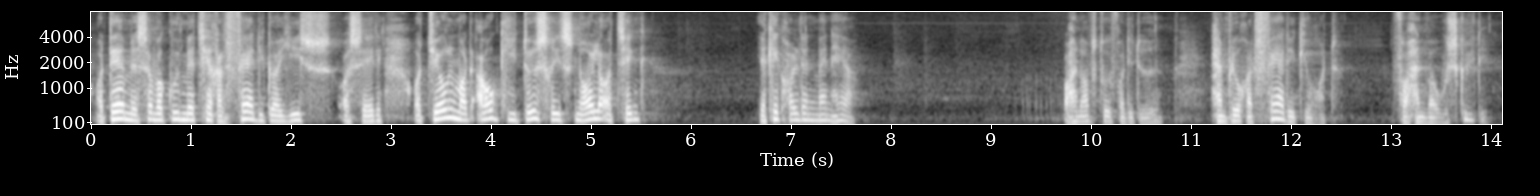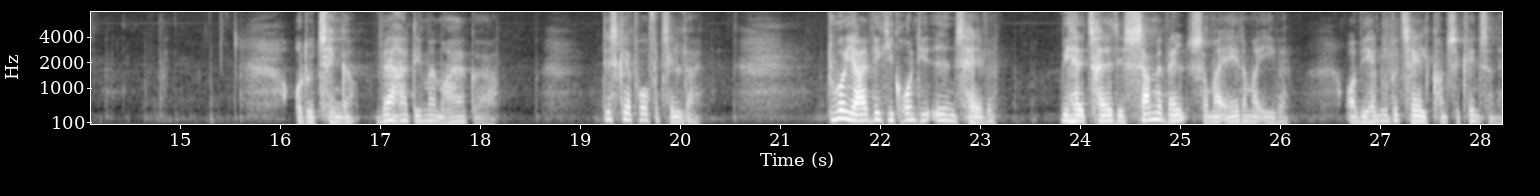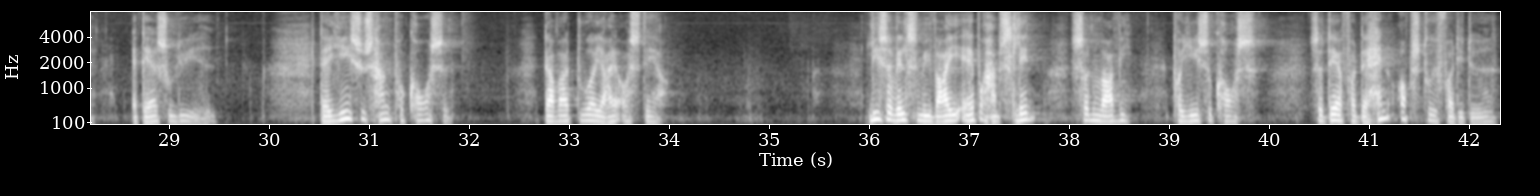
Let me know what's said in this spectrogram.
Og dermed så var Gud med til at retfærdiggøre Jesus og sagde det. Og djævlen måtte afgive dødsrigets nøgler og tænke, jeg kan ikke holde den mand her. Og han opstod fra de døde. Han blev retfærdiggjort, for han var uskyldig. Og du tænker, hvad har det med mig at gøre? Det skal jeg prøve at fortælle dig. Du og jeg, vi gik rundt i Edens have. Vi havde taget det samme valg som af Adam og Eva, og vi har nu betalt konsekvenserne af deres ulydighed. Da Jesus hang på korset, der var du og jeg også der. Lige så vel som vi var i Abrahams lind, sådan var vi på Jesu kors. Så derfor, da han opstod fra de døde,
